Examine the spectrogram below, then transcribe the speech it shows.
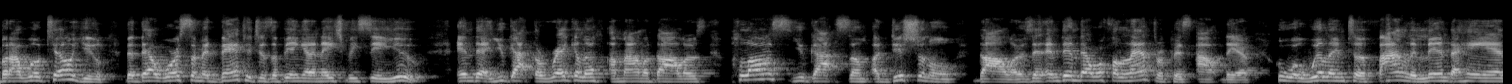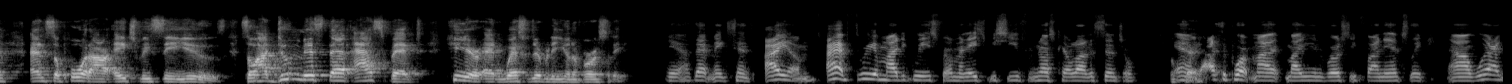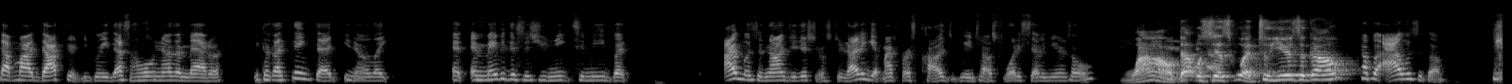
But I will tell you that there were some advantages of being at an HBCU in that you got the regular amount of dollars, plus you got some additional dollars. And, and then there were philanthropists out there who were willing to finally lend a hand and support our HBCUs. So I do miss that aspect here at West Liberty University. Yeah, that makes sense. I um I have three of my degrees from an HBCU from North Carolina Central. Okay. And I support my my university financially. Uh, where I got my doctorate degree, that's a whole nother matter because I think that, you know, like, and, and maybe this is unique to me, but I was a non-traditional student. I didn't get my first college degree until I was 47 years old. Wow, and, that was just what, two years ago? A couple hours ago.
